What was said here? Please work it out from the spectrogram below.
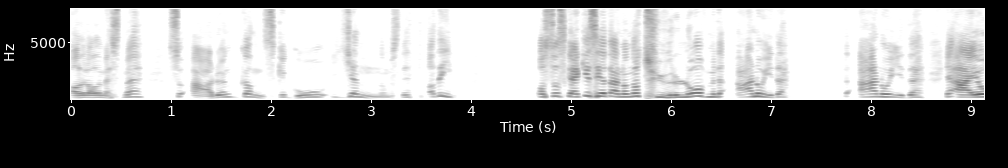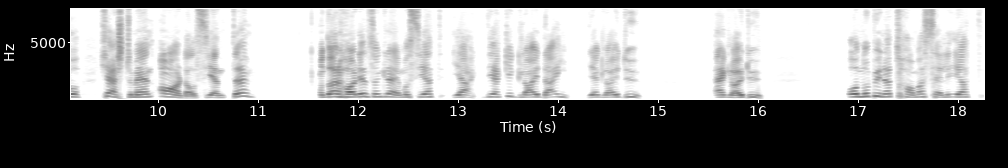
aller, aller mest med, så er du en ganske god gjennomsnitt av de. Og så skal jeg ikke si at det er noen naturlov, men det er noe i det. Det er noe i det. Jeg er jo kjæreste med en arendalsjente. Og der har de en sånn greie med å si at de er ikke glad i deg, de er glad i du. Jeg er glad i du. Og nå begynner jeg å ta meg selv i at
